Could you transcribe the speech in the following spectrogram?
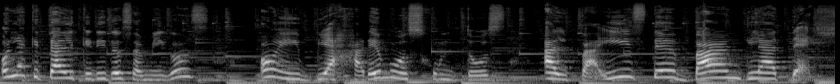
Hola, ¿qué tal queridos amigos? Hoy viajaremos juntos al país de Bangladesh.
